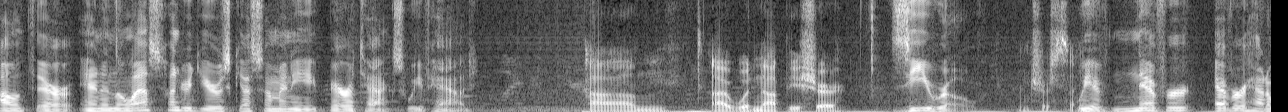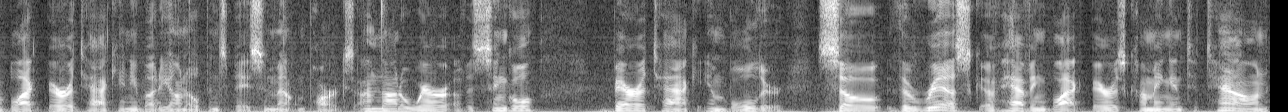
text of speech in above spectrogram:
out there. And in the last hundred years, guess how many bear attacks we've had? Um, I would not be sure. Zero. Interesting. We have never, ever had a black bear attack anybody on open space and mountain parks. I'm not aware of a single bear attack in Boulder. So the risk of having black bears coming into town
